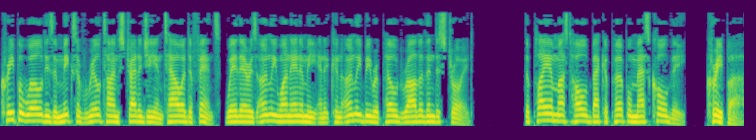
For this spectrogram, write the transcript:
Creeper World is a mix of real-time strategy and tower defense, where there is only one enemy and it can only be repelled rather than destroyed. The player must hold back a purple mass called the Creeper,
